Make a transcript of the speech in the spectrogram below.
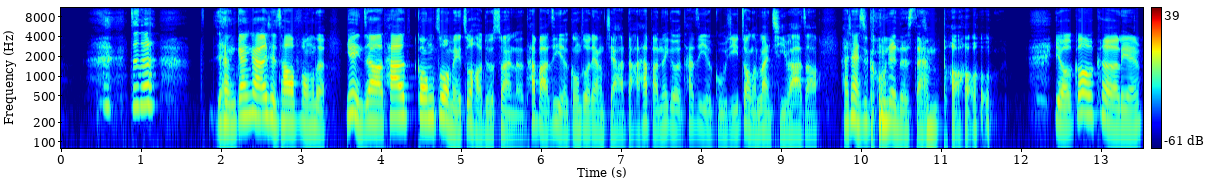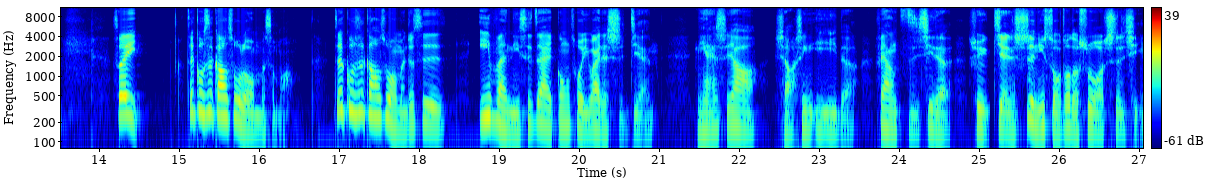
真的很尴尬，而且超疯的。因为你知道，他工作没做好就算了，他把自己的工作量加大，他把那个他自己的古迹撞得乱七八糟。他现在是公认的三宝，有够可怜。所以这故事告诉了我们什么？这故事告诉我们，就是 even 你是在工作以外的时间，你还是要小心翼翼的。非常仔细的去检视你所做的所有事情，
